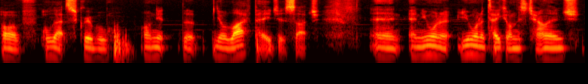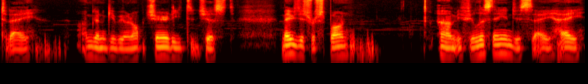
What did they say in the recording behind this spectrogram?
of all that scribble on your, the your life page as such, and and you want to you want to take on this challenge today. I'm going to give you an opportunity to just maybe just respond. Um, if you're listening, just say, "Hey,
